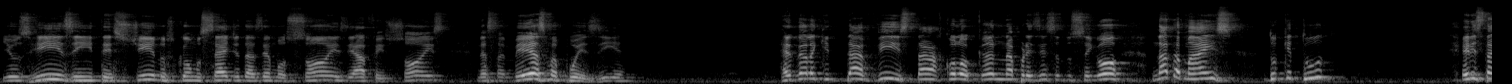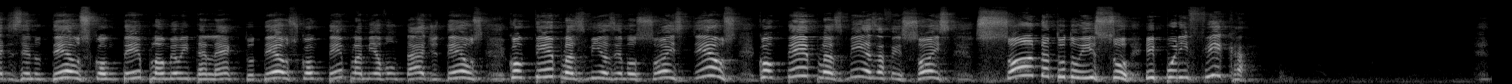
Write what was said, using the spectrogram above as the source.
E os rins e intestinos como sede das emoções e afeições nessa mesma poesia. revela que Davi está colocando na presença do Senhor nada mais do que tudo. Ele está dizendo: Deus contempla o meu intelecto, Deus contempla a minha vontade, Deus contempla as minhas emoções, Deus contempla as minhas afeições, sonda tudo isso e purifica.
